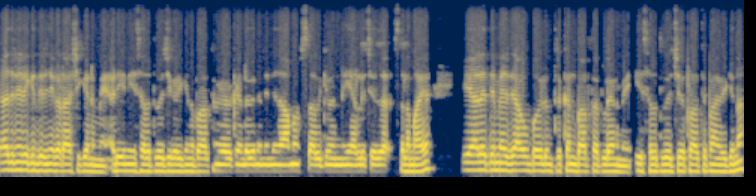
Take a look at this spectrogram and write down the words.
യാചനയിലേക്കും തിരിഞ്ഞ് കടാശിക്കണമേ. അടിയൻ ഈ സ്ഥലത്ത് വെച്ച് കഴിക്കുന്ന പ്രാർത്ഥന കേൾക്കേണ്ടതിന് നിന്റെ നാമം സ്ഥാപിക്കുമെന്ന് നീ ചെയ്ത സ്ഥലമായ ഈ ആലയത്തിന്മേൽ രാവും പകലും തൃക്കൻ പാർത്തട്ടലേണമേ ഈ സ്ഥലത്ത് വെച്ച് പ്രാർത്ഥിപ്പാനിരിക്കുന്ന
